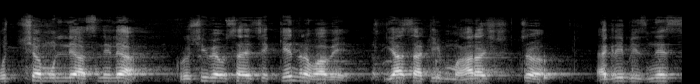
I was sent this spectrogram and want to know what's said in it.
उच्च मूल्य असलेल्या कृषी व्यवसायाचे केंद्र व्हावे यासाठी Maharashtra agri business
